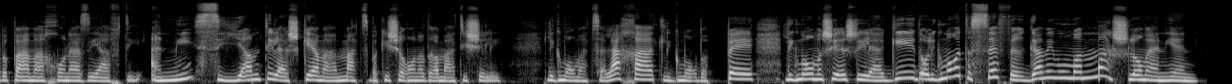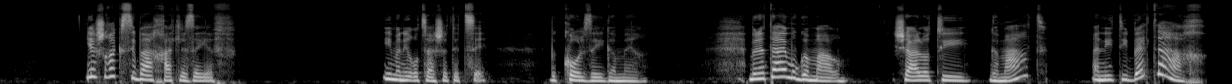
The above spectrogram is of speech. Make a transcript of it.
בפעם האחרונה זייפתי. אני סיימתי להשקיע מאמץ בכישרון הדרמטי שלי. לגמור מהצלחת, לגמור בפה, לגמור מה שיש לי להגיד, או לגמור את הספר גם אם הוא ממש לא מעניין. יש רק סיבה אחת לזייף. אם אני רוצה שתצא, וכל זה ייגמר. בינתיים הוא גמר. שאל אותי, גמרת? עניתי, בטח.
